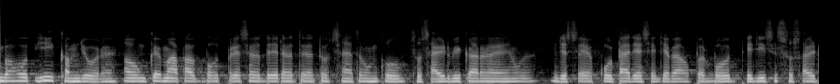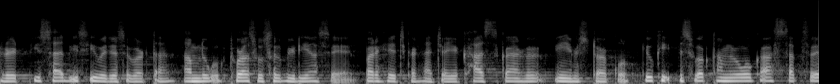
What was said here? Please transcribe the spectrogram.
बहुत ही कमज़ोर है और उनके माँ बाप बहुत प्रेशर दे रहे थे तो शायद उनको सुसाइड भी कर रहे हैं जैसे कोटा जैसे जगह पर बहुत तेज़ी से सुसाइड रेट शायद इसी वजह से बढ़ता है। हम लोगों को थोड़ा सोशल मीडिया से परहेज करना चाहिए, खासकर इंस्टा को, क्योंकि इस वक्त हम लोगों का सबसे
